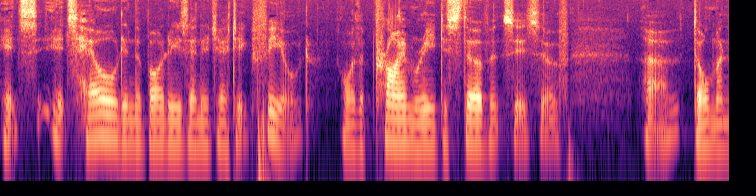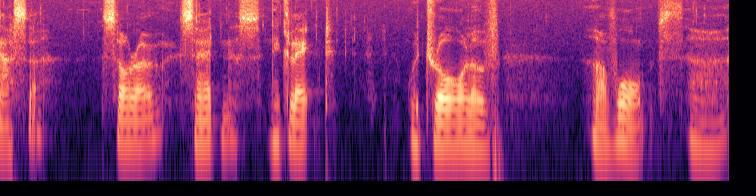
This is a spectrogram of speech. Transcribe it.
it's, it's held in the body's energetic field, or the primary disturbances of uh, domanassa, sorrow, sadness, neglect, withdrawal of of warmth, uh,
